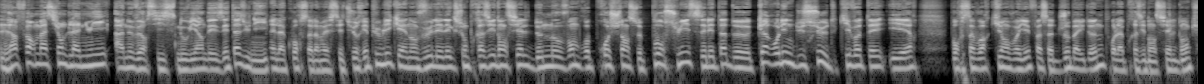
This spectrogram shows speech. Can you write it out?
L'information de la nuit à 9h06 nous vient des États-Unis. Et la course à l'investiture républicaine en vue l'élection présidentielle de novembre prochain se poursuit. C'est l'État de Caroline du Sud qui votait hier pour savoir qui envoyer face à Joe Biden pour la présidentielle donc.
